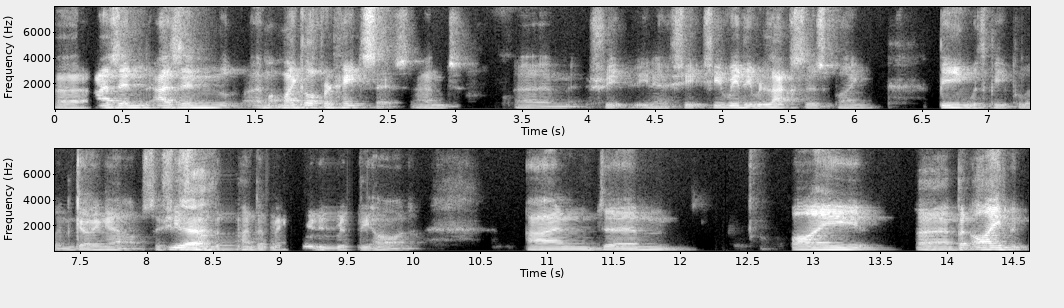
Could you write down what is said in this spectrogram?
uh, as in as in uh, my girlfriend hates it and um, she you know she she really relaxes by being with people and going out so she Yeah. found the pandemic really really hard and um, I uh, but I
